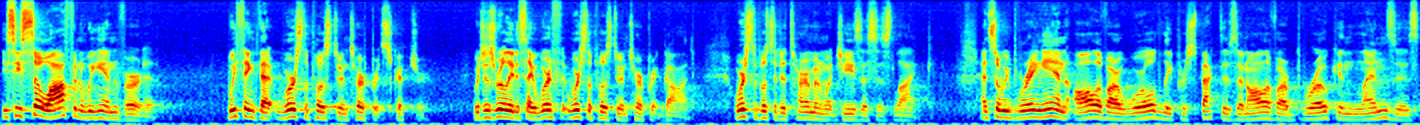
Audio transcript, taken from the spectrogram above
You see, so often we invert it. We think that we're supposed to interpret Scripture, which is really to say we're, th- we're supposed to interpret God. We're supposed to determine what Jesus is like. And so we bring in all of our worldly perspectives and all of our broken lenses,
